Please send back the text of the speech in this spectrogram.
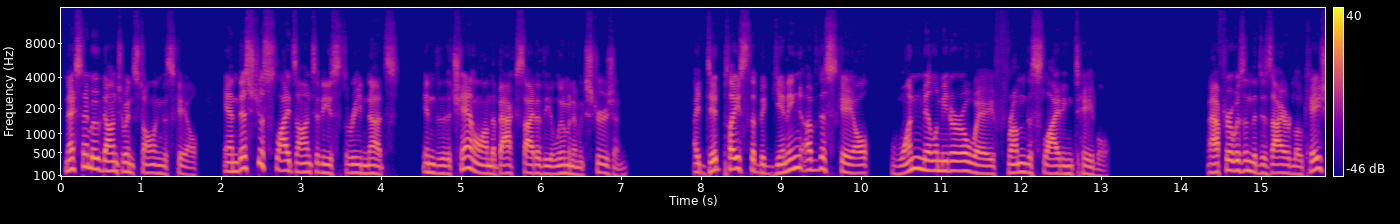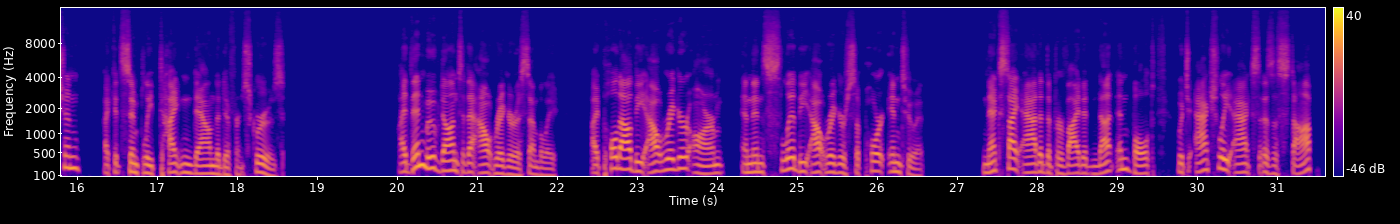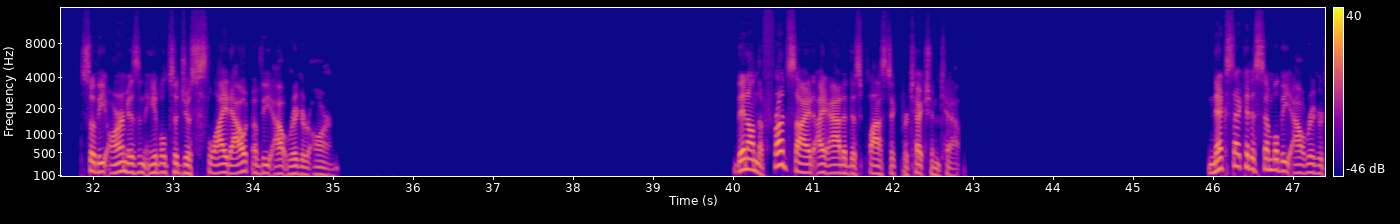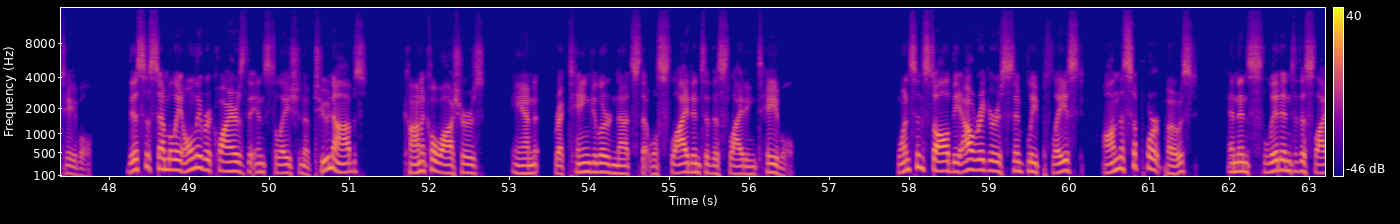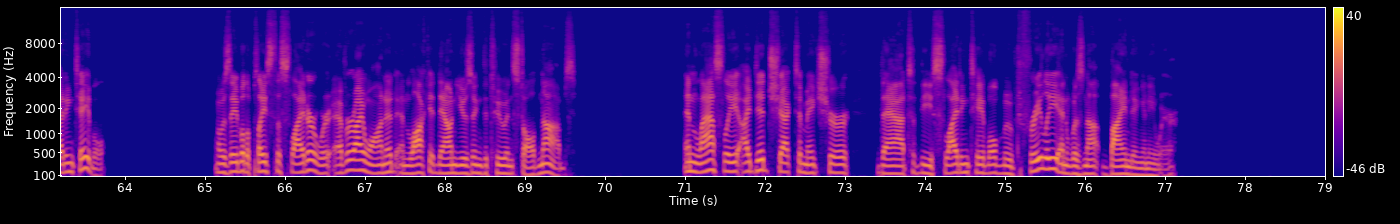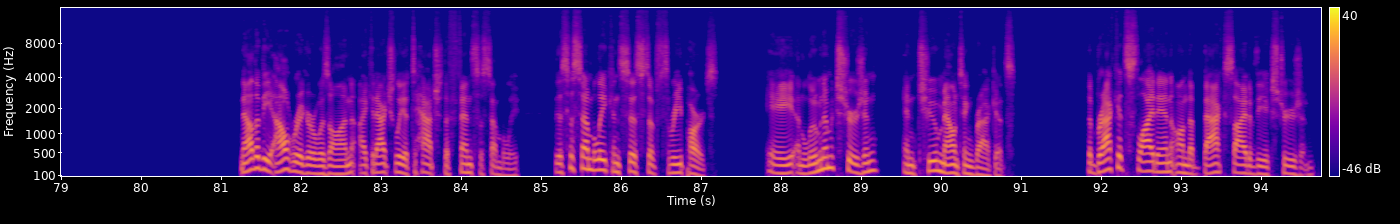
Next, I moved on to installing the scale. And this just slides onto these three nuts into the channel on the back side of the aluminum extrusion. I did place the beginning of the scale one millimeter away from the sliding table. After it was in the desired location, I could simply tighten down the different screws. I then moved on to the outrigger assembly. I pulled out the outrigger arm and then slid the outrigger support into it. Next, I added the provided nut and bolt, which actually acts as a stop so the arm isn't able to just slide out of the outrigger arm. Then on the front side, I added this plastic protection cap. Next, I could assemble the outrigger table. This assembly only requires the installation of two knobs, conical washers, and rectangular nuts that will slide into the sliding table. Once installed, the outrigger is simply placed on the support post and then slid into the sliding table. I was able to place the slider wherever I wanted and lock it down using the two installed knobs. And lastly, I did check to make sure that the sliding table moved freely and was not binding anywhere. Now that the outrigger was on, I could actually attach the fence assembly. This assembly consists of three parts a, an aluminum extrusion and two mounting brackets. The brackets slide in on the back side of the extrusion.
